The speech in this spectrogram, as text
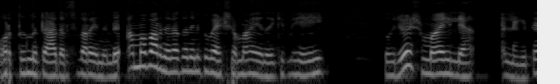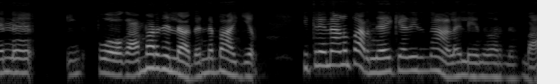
പുറത്ത് നിന്നിട്ട് ആദർശ് പറയുന്നുണ്ട് അമ്മ പറഞ്ഞതൊക്കെ നിനക്ക് വിഷമായെന്ന് നോക്കും ഏയ് ഒരു വിഷമമായില്ല അല്ലെങ്കിൽ തന്നെ പോകാൻ പറഞ്ഞല്ലോ അതെന്നെ ഭാഗ്യം. ഇത്രയും നാളും പറഞ്ഞയക്കാതിരുന്ന ആളല്ലേ എന്ന് പറഞ്ഞു ബാ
